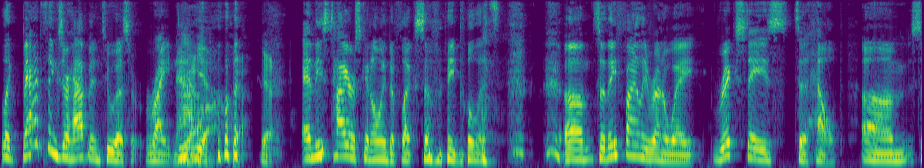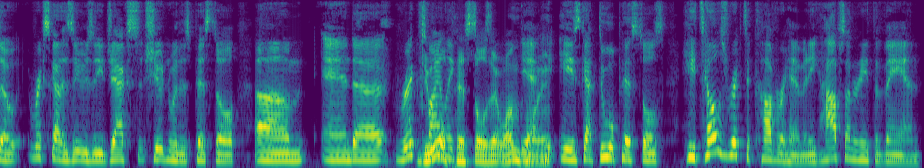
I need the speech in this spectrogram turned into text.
like bad things are happening to us right now. Yeah, yeah. and these tires can only deflect so many bullets. um, so they finally run away. Rick stays to help. Um, so Rick's got his Uzi, Jack's shooting with his pistol. Um, and uh, Rick Dual finally pistols at one yeah, point. he, he's got dual pistols. He tells Rick to cover him, and he hops underneath the van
